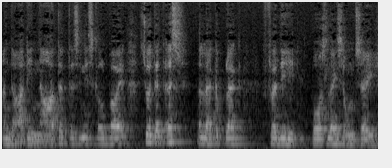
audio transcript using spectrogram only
in daardie nate tussen die skilpaaie. So dit is 'n lekker plek vir die bosluis om sy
